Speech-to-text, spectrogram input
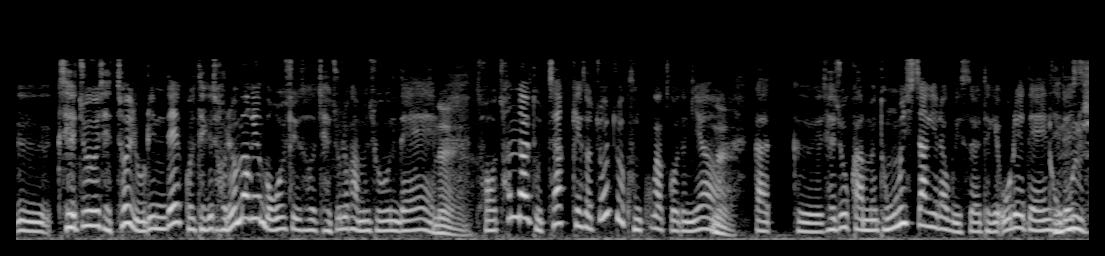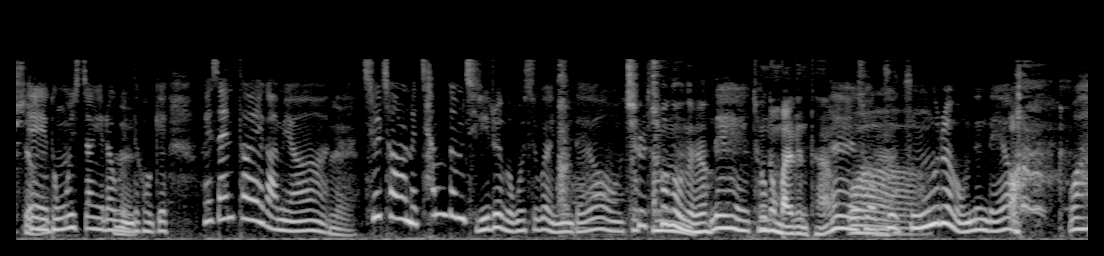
그 제주 제철 요리인데 그걸 되게 저렴하게 먹을 수 있어서 제주를 가면 좋은데 네. 저 첫날 도착해서 쫄쫄 굶고 갔거든요. 네. 그러니까 그 제주 가면 동문시장이라고 있어요. 되게 오래된 동문시장? 예, 동문시장이라고 네. 있는데 거기에 회센터에 가면 네. 7,000원에 참돔 지리를 먹을 수가 있는데요. 저- 7,000원에요? 네, 저 청동 맑은탕. 네, 저 와. 그 국물을 먹는데요. 와,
